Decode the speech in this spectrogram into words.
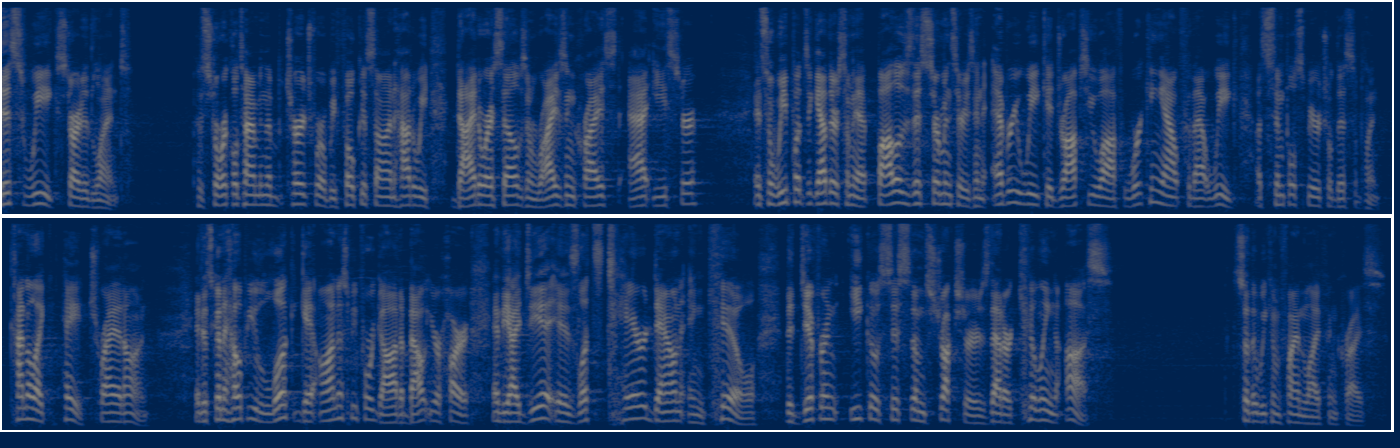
this week started Lent historical time in the church where we focus on how do we die to ourselves and rise in Christ at Easter. And so we put together something that follows this sermon series, and every week it drops you off working out for that week a simple spiritual discipline. Kind of like, hey, try it on. And it's going to help you look, get honest before God about your heart. And the idea is let's tear down and kill the different ecosystem structures that are killing us so that we can find life in Christ.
